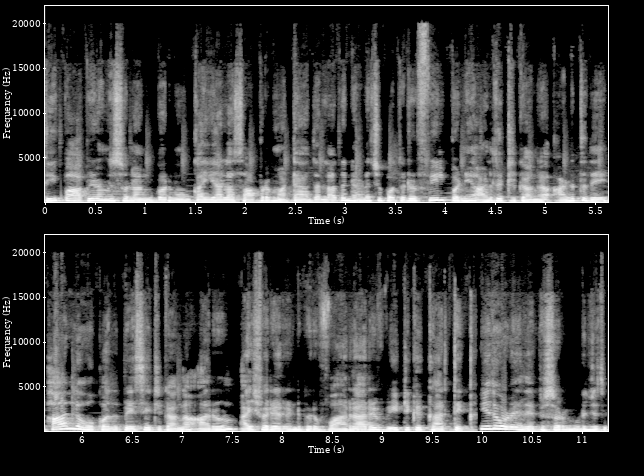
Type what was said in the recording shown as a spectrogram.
தீபா அபிராமி சொன்னாங்க பாருங்க உன் கையால சாப்பிட மாட்டேன். அதெல்லாம் நினைச்சு பார்த்துட்டு ஃபீல் பண்ணி அழுதுட்டு இருக்காங்க. அடுத்ததே ஹால்ல உட்காந்து பேசிட்டு இருக்காங்க அருண் ஐஸ்வர்யா ரெண்டு பேரும் வராரு வீட்டுக்கு கார்த்திக். இதோட இந்த எபிசோட் முடிஞ்சது.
